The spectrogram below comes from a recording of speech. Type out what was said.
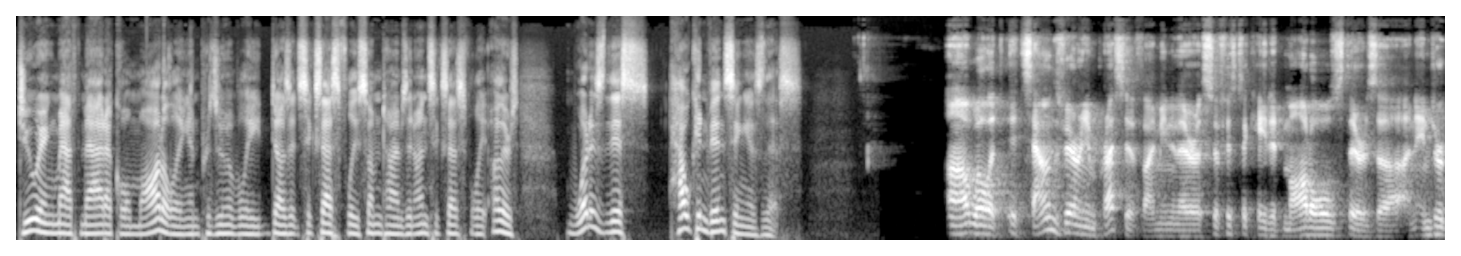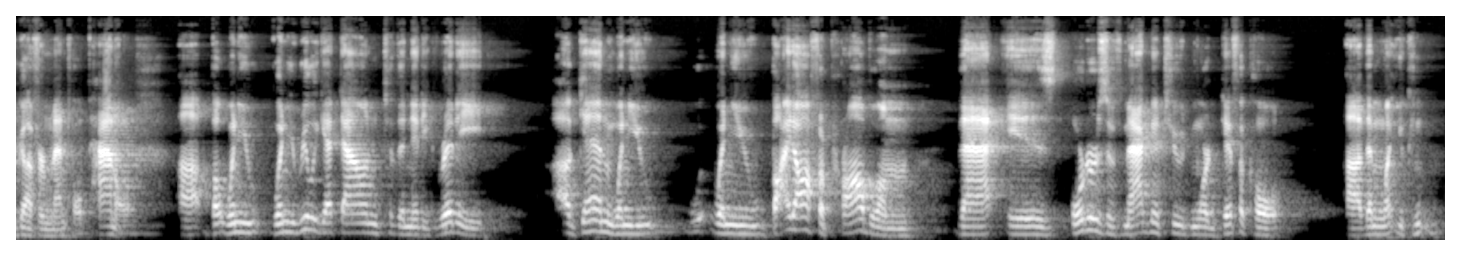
doing mathematical modeling and presumably does it successfully sometimes and unsuccessfully others, what is this? How convincing is this? Uh, well, it, it, sounds very impressive. I mean, there are sophisticated models. There's a, an intergovernmental panel uh, but when you when you really get down to the nitty gritty, again, when you when you bite off a problem that is orders of magnitude more difficult uh, than what you can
